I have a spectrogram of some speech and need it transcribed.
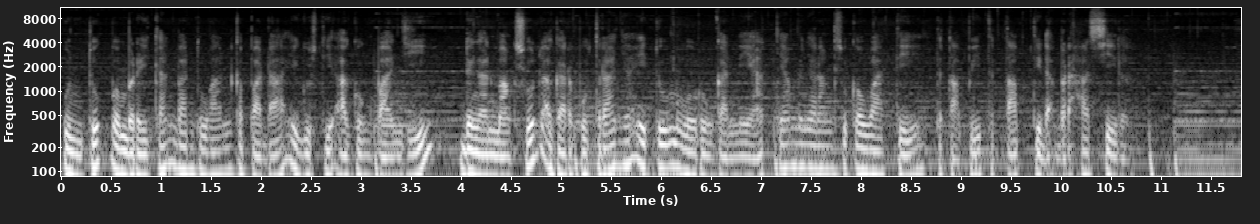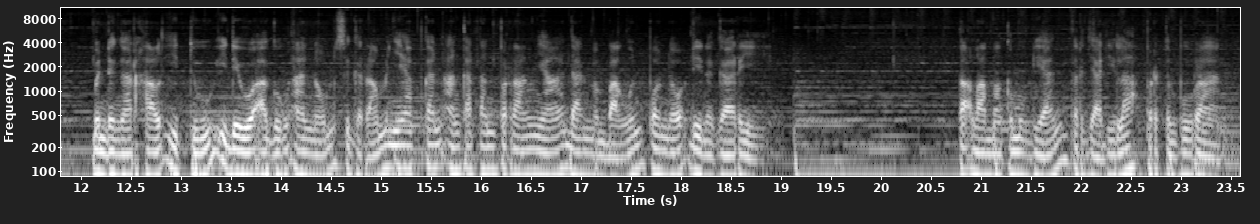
untuk memberikan bantuan kepada I Gusti Agung Panji dengan maksud agar putranya itu mengurungkan niatnya menyerang Sukawati tetapi tetap tidak berhasil. Mendengar hal itu, Idewa Agung Anom segera menyiapkan angkatan perangnya dan membangun pondok di negari. Tak lama kemudian terjadilah pertempuran.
